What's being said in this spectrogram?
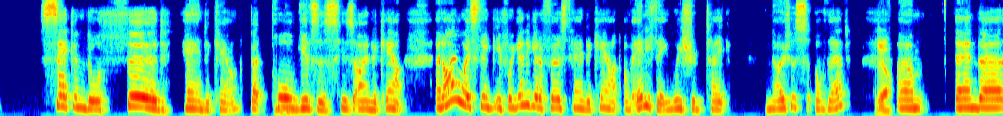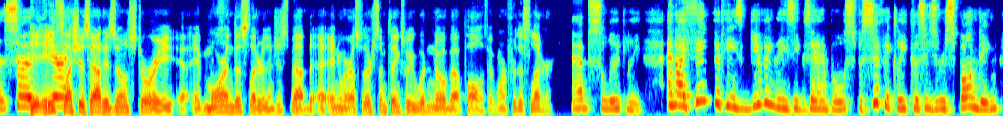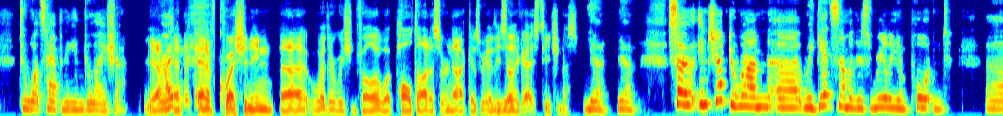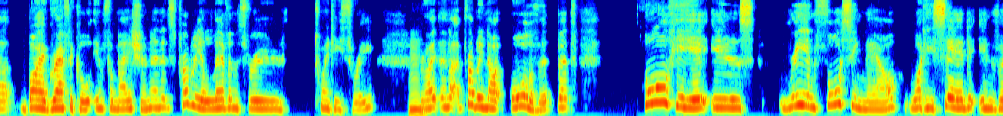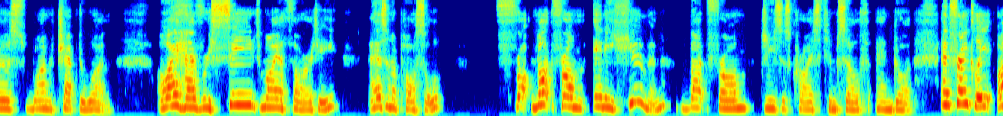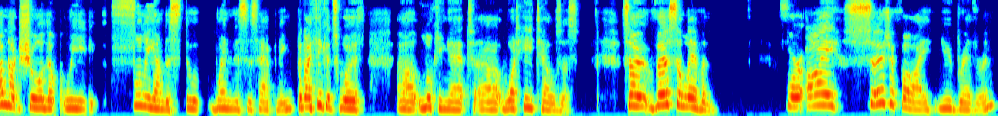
second or third hand account, but Paul mm-hmm. gives us his own account. And I always think if we're going to get a first hand account of anything, we should take notice of that. Yeah. Um, and uh, so he, he fleshes are, out his own story uh, more in this letter than just about uh, anywhere else. There's some things we wouldn't know about Paul if it weren't for this letter. Absolutely. And I think that he's giving these examples specifically because he's responding to what's happening in Galatia. Yeah. Right? And the kind of questioning uh, whether we should follow what Paul taught us or not, because we have these yeah. other guys teaching us. Yeah. Yeah. So in chapter one, uh, we get some of this really important uh, biographical information, and it's probably 11 through 23, mm. right? And probably not all of it, but Paul here is reinforcing now what he said in verse 1 of chapter 1. I have received my authority as an apostle from, not from any human, but from Jesus Christ himself and God. And frankly, I'm not sure that we fully understood when this is happening, but I think it's worth uh, looking at uh, what he tells us. So, verse 11 For I certify you, brethren,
